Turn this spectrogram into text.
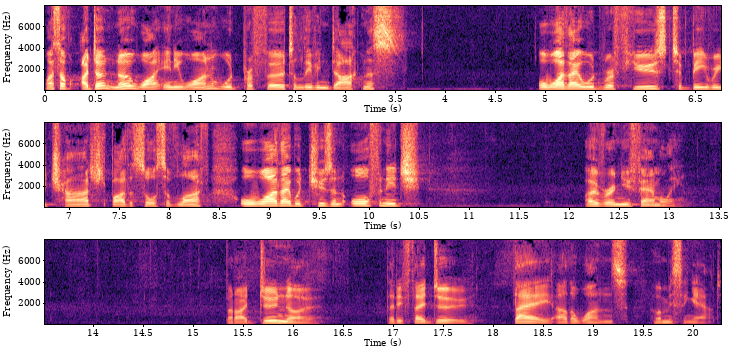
Myself, I don't know why anyone would prefer to live in darkness or why they would refuse to be recharged by the source of life or why they would choose an orphanage over a new family. But I do know that if they do, they are the ones who are missing out.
